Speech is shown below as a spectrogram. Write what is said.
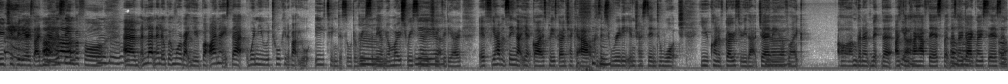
YouTube videos that I'd never Uh-huh. seen before, Mm-hmm. um, and learning a little bit more about you. But I noticed that when you were talking about your eating disorder recently on your most recent Mm. Yeah, YouTube yeah. video, if you haven't seen that yet, guys, please go and check it out because it's really interesting to watch you kind of go through that journey Yeah. of like oh, I'm going to admit that I think Yeah. Uh-huh. I have this, but there's no diagnosis, and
